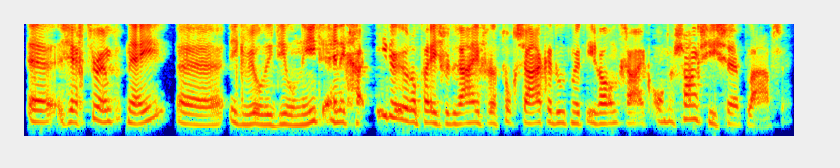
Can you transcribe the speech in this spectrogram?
uh, zegt Trump: nee, uh, ik wil die deal niet. En ik ga ieder Europees bedrijf dat toch zaken doet met Iran, ga ik onder sancties plaatsen.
